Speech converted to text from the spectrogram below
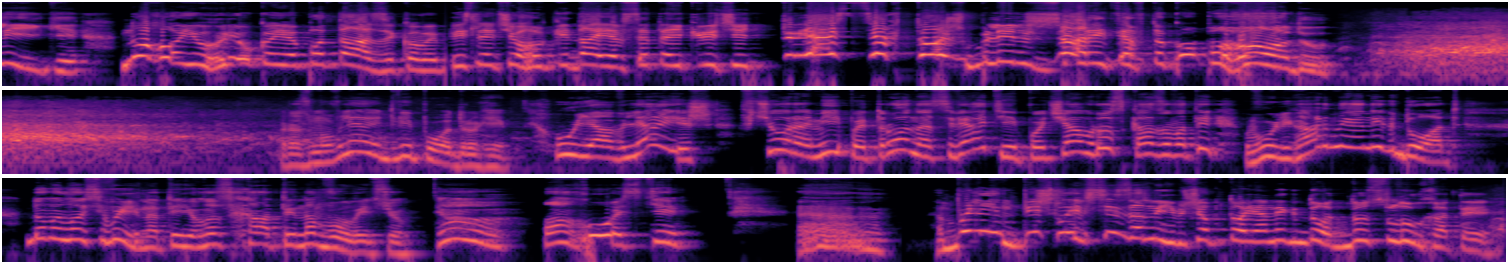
ногою грюкає по тазикові, після чого кидає все та й кричить: Трясця, хто ж, блін, жариться в таку погоду? Розмовляють дві подруги. Уявляєш, вчора мій Петро на святі почав розказувати вульгарний анекдот. Довелось вигнати його з хати на вулицю. А гості? Е, Блін, пішли всі за ним, щоб той анекдот дослухати.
